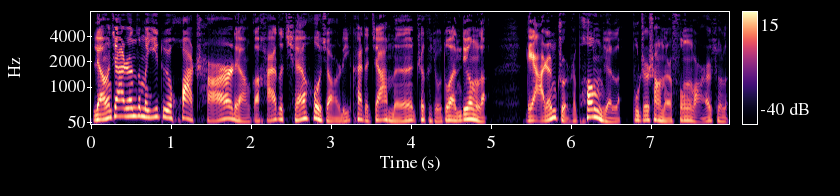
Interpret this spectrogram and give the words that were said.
两家人这么一对话茬两个孩子前后脚离开的家门，这可就断定了，俩人准是碰见了，不知上哪疯玩去了。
